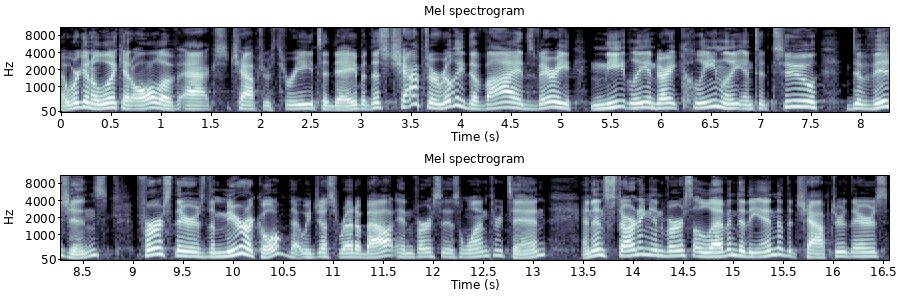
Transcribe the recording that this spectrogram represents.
Uh, we're going to look at all of Acts chapter 3 today, but this chapter really divides very neatly and very cleanly into two divisions. First, there's the miracle that we just read about in verses 1 through 10. And then, starting in verse 11 to the end of the chapter, there's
